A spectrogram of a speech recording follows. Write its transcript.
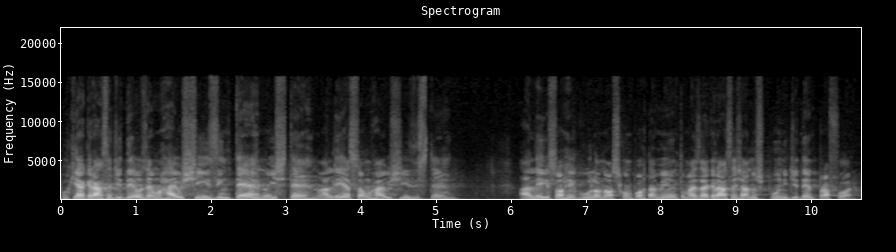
Porque a graça de Deus é um raio-x interno e externo. A lei é só um raio-x externo. A lei só regula o nosso comportamento, mas a graça já nos pune de dentro para fora.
